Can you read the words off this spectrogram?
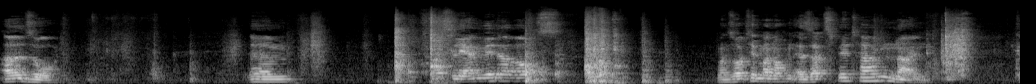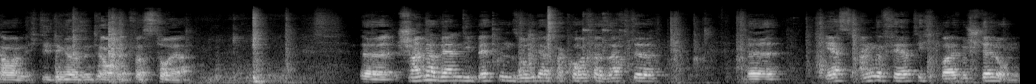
Also, ähm, was lernen wir daraus? Man sollte immer noch ein Ersatzbett haben? Nein, kann man nicht. Die Dinger sind ja auch etwas teuer. Äh, scheinbar werden die Betten, so wie der Verkäufer sagte, äh, erst angefertigt bei Bestellung.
